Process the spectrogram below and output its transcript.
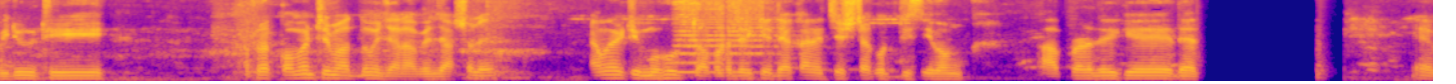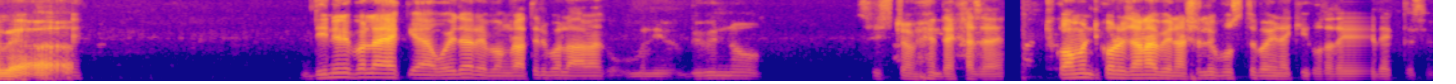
ভিডিওটি, আপনারা কমেন্টের মাধ্যমে জানাবেন যে আসলে এমন একটি মুহূর্ত আপনাদেরকে দেখানোর চেষ্টা করতেছি এবং আপনাদেরকে দিনের বেলা এক ওয়েদার এবং রাতের বেলা আর মানে বিভিন্ন সিস্টেমে দেখা যায়। কমেন্ট করে জানাবেন, আসলে বুঝতে পারি না কি কোথা থেকে দেখতেছেন।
